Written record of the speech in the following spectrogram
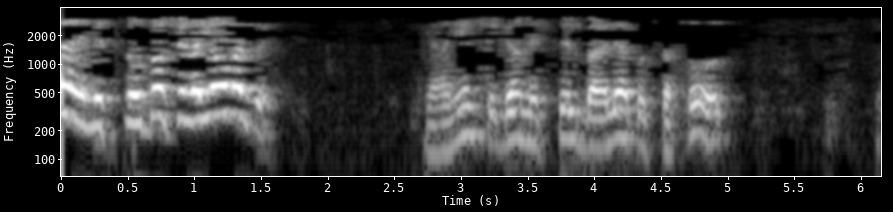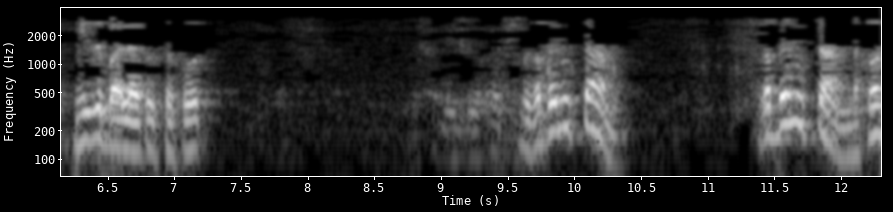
להם את סודו של היום הזה. מעניין שגם אצל בעלי התוספות, מי זה בעלי התוספות? רבנו תם. רבנו תם, נכון?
